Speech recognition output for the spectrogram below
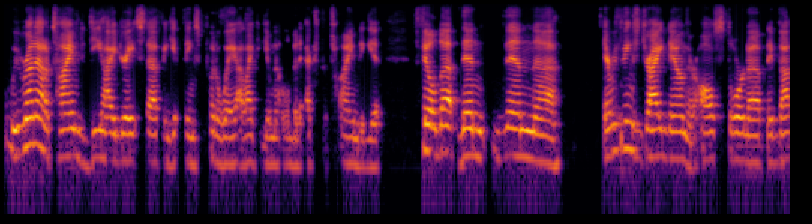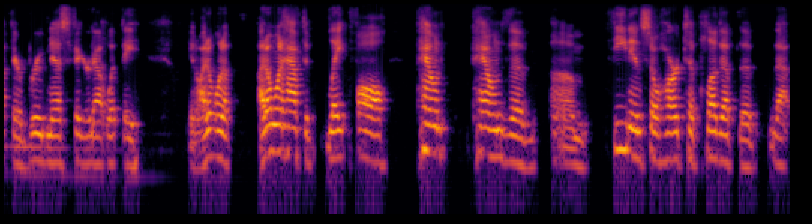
we run out of time to dehydrate stuff and get things put away. I like to give them that little bit of extra time to get filled up. Then, then, uh, everything's dried down. They're all stored up. They've got their brood nest figured out what they, you know, I don't want to I don't want to have to late fall pound pound the um, feed in so hard to plug up the that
